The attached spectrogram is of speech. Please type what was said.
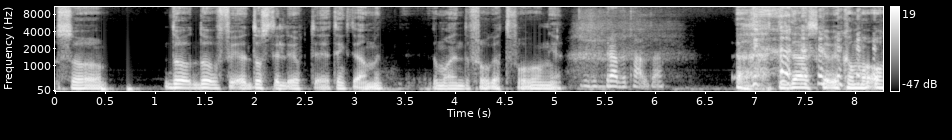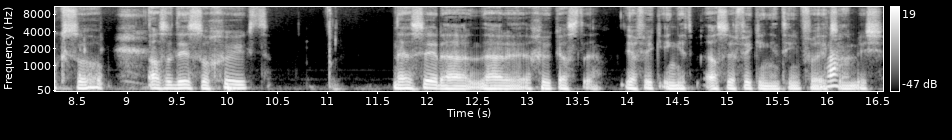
så då, då, då ställde jag upp det. Jag tänkte, ja, men de har ändå frågat två gånger. Du fick bra betalt va? Det där ska vi komma också. Alltså det är så sjukt. När jag ser det här, det här är det sjukaste. Jag fick, inget, alltså jag fick ingenting för Ex on the Beach.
